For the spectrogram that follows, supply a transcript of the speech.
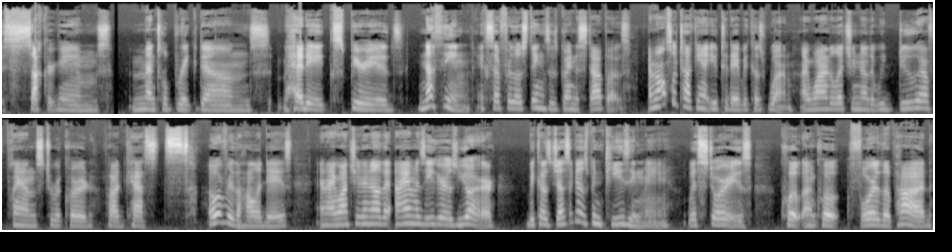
soccer games, mental breakdowns, headaches, periods. Nothing except for those things is going to stop us. I'm also talking at you today because one, I wanted to let you know that we do have plans to record podcasts over the holidays, and I want you to know that I am as eager as you are because Jessica has been teasing me with stories, quote unquote, for the pod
